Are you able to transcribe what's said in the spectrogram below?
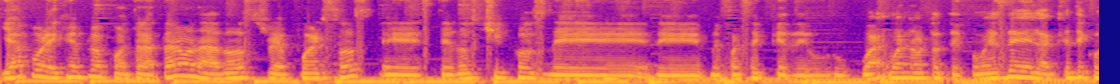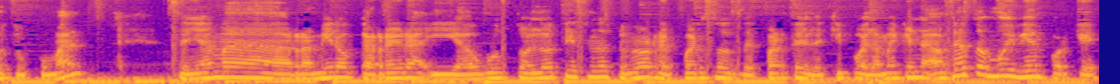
ya por ejemplo contrataron a dos refuerzos, este, dos chicos de, de me parece que de Uruguay, bueno, ahorita te como es del Atlético Tucumán, se llama Ramiro Carrera y Augusto Lotti, son los primeros refuerzos de parte del equipo de la máquina, o sea, esto muy bien porque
